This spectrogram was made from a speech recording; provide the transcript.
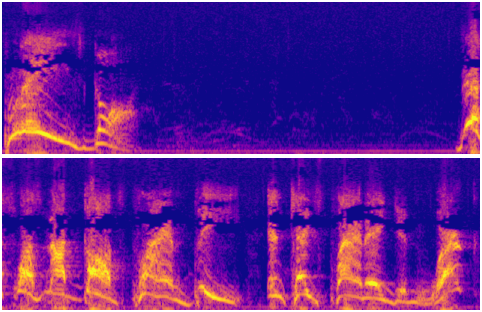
pleased God. This was not God's plan B in case plan A didn't work.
